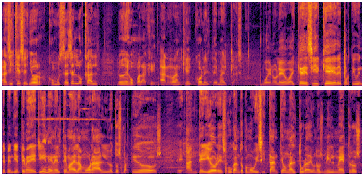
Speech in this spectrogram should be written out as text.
Así que señor, como usted es el local, lo dejo para que arranque con el tema del clásico. Bueno, Leo, hay que decir que Deportivo Independiente Medellín en el tema de la moral, en los dos partidos eh, anteriores, jugando como visitante a una altura de unos mil metros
